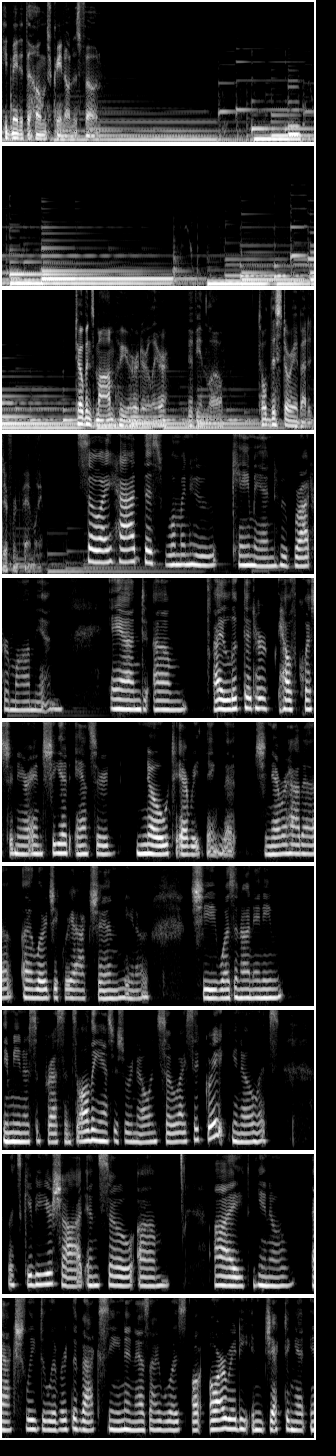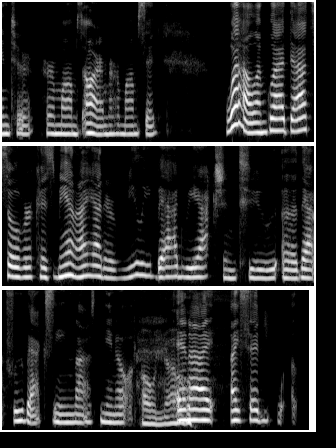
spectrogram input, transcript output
He'd made it the home screen on his phone. Tobin's mom, who you heard earlier, Vivian Low, told this story about a different family. So I had this woman who came in who brought her mom in. And um, I looked at her health questionnaire and she had answered no to everything that she never had a, a allergic reaction, you know, she wasn't on any immunosuppressants. All the answers were no. And so I said, great, you know, let's, let's give you your shot. And so um, I, you know, actually delivered the vaccine. And as I was already injecting it into her mom's arm, her mom said, well, I'm glad that's over because, man, I had a really bad reaction to uh, that flu vaccine last, you know. Oh, no. And I, I said,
